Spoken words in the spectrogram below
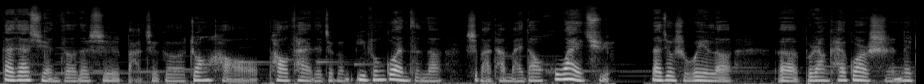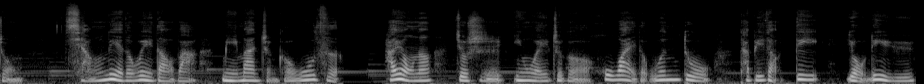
大家选择的是把这个装好泡菜的这个密封罐子呢，是把它埋到户外去，那就是为了，呃，不让开罐时那种强烈的味道吧弥漫整个屋子。还有呢，就是因为这个户外的温度它比较低，有利于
